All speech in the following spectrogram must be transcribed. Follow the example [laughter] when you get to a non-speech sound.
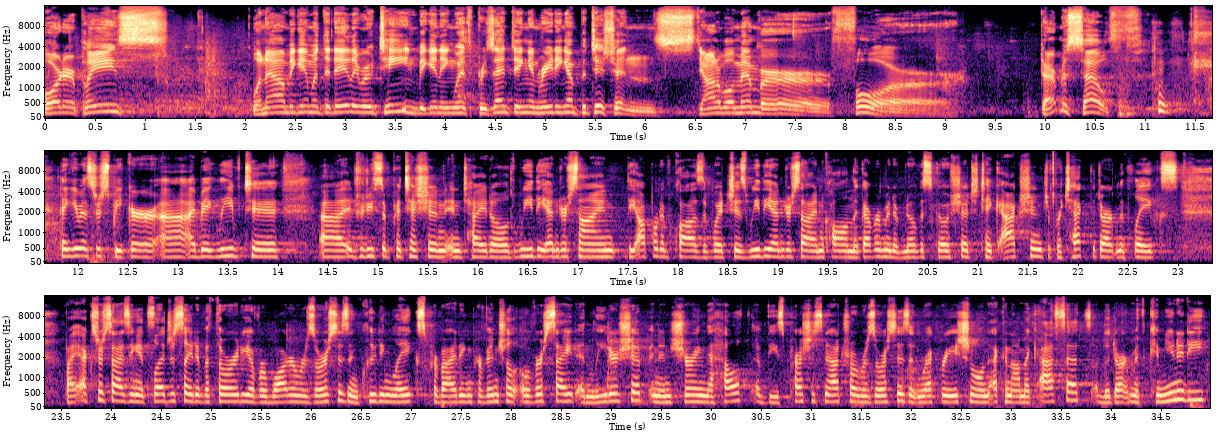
Order, please. We'll now begin with the daily routine, beginning with presenting and reading of petitions. The Honourable Member for Dartmouth South. Thank you, Mr. Speaker. Uh, I beg leave to uh, introduce a petition entitled We the Undersigned, the operative clause of which is We the Undersigned call on the Government of Nova Scotia to take action to protect the Dartmouth Lakes by exercising its legislative authority over water resources, including lakes, providing provincial oversight and leadership in ensuring the health of these precious natural resources and recreational and economic assets of the Dartmouth community,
